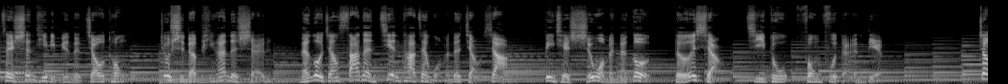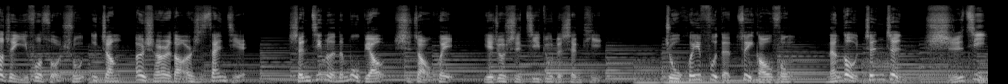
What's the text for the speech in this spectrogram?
在身体里面的交通，就使得平安的神能够将撒旦践踏在我们的脚下，并且使我们能够得享基督丰富的恩典。照着以弗所书一章二十二到二十三节，神经轮的目标是召会，也就是基督的身体。主恢复的最高峰，能够真正、实际、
